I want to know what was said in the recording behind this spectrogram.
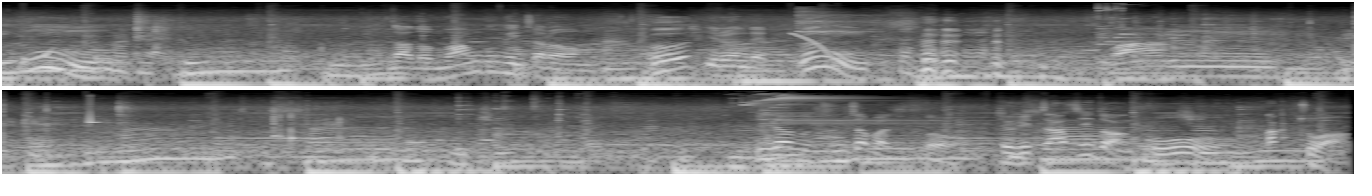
음. 나 너무 한국인처럼 굿 이러는데 응. 왕. 피자도 진짜 맛있어. 되게 짜지도 않고 딱 좋아.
